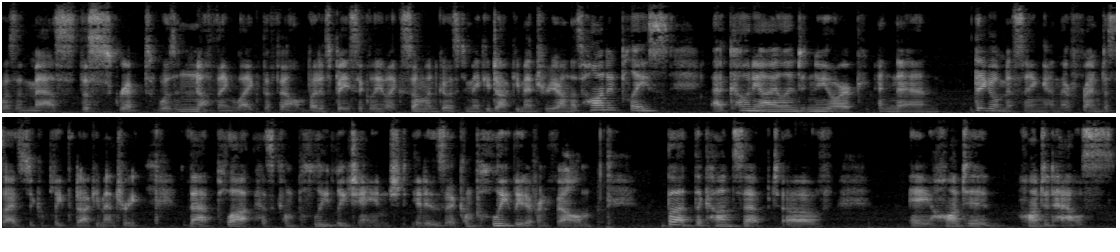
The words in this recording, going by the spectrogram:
was a mess. The script was nothing like the film, but it's basically like someone goes to make a documentary on this haunted place at Coney Island in New York, and then they go missing, and their friend decides to complete the documentary. That plot has completely changed. It is a completely different film, but the concept of a haunted haunted house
